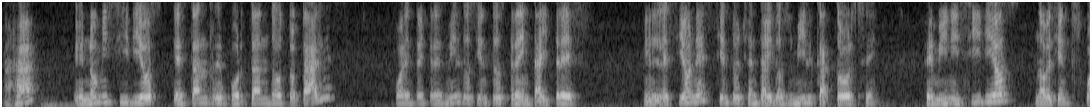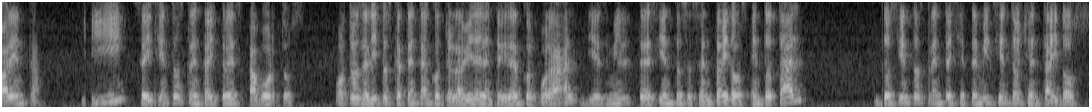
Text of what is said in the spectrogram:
Ajá. En homicidios están reportando totales 43.233. En lesiones 182.014 feminicidios 940 y 633 abortos. Otros delitos que atentan contra la vida y la integridad corporal, 10.362. En total, 237.182.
